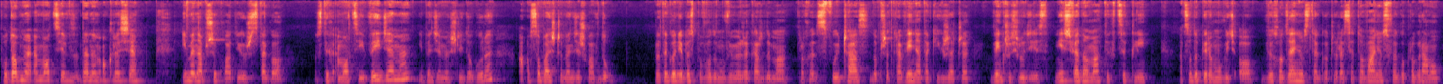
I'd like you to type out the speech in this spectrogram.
podobne emocje w danym okresie. I my na przykład już z tego z tych emocji wyjdziemy i będziemy szli do góry, a osoba jeszcze będzie szła w dół. Dlatego nie bez powodu mówimy, że każdy ma trochę swój czas do przetrawienia takich rzeczy. Większość ludzi jest nieświadoma tych cykli, a co dopiero mówić o wychodzeniu z tego czy resetowaniu swojego programu.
